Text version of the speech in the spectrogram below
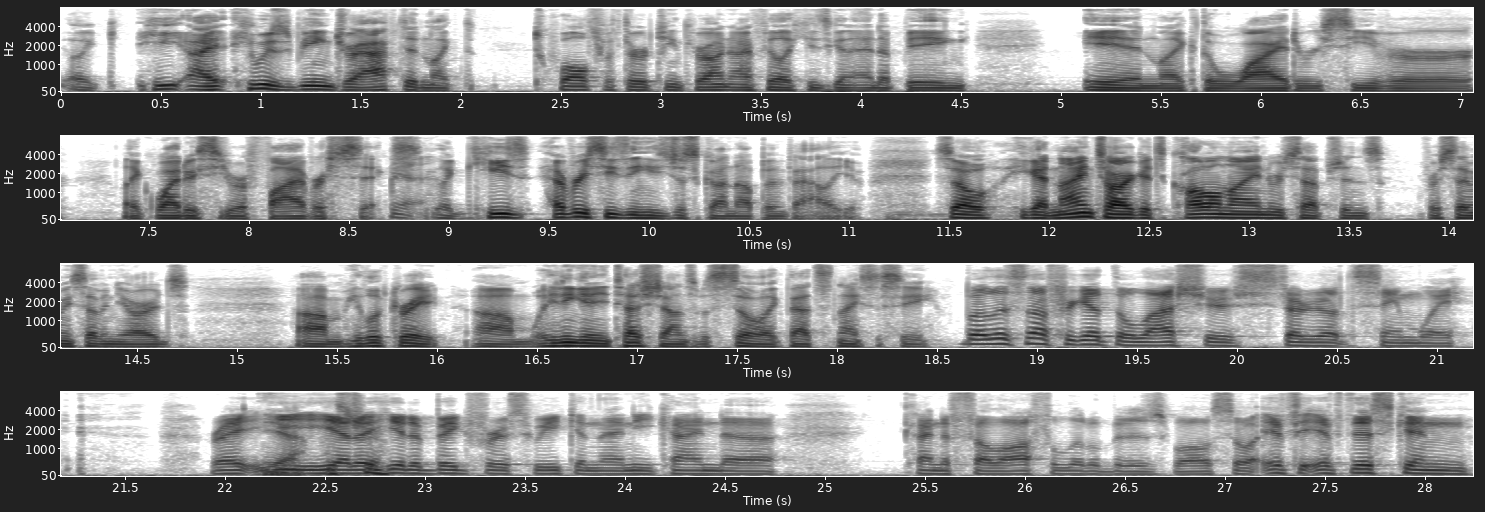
Like he, I he was being drafted in like the 12th or 13th round. And I feel like he's going to end up being in like the wide receiver, like wide receiver five or six. Yeah. Like he's every season he's just gone up in value. So he got nine targets, caught all nine receptions for 77 yards. Um, he looked great. Um, well, he didn't get any touchdowns, but still, like that's nice to see. But let's not forget though, last year started out the same way, right? Yeah, he, he had a, true. he had a big first week, and then he kind of kind of fell off a little bit as well. So if if this can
